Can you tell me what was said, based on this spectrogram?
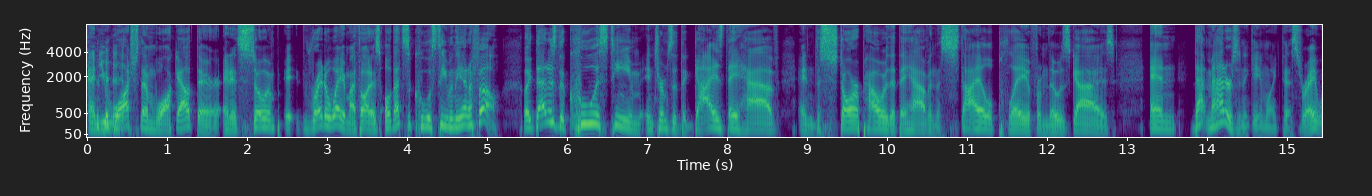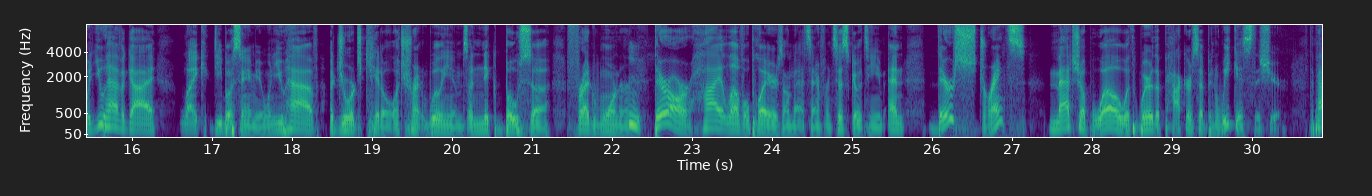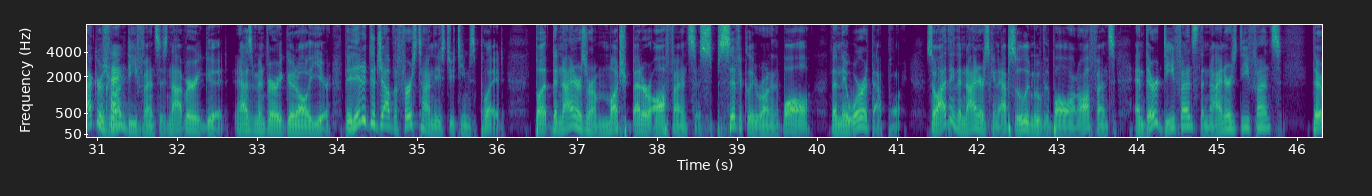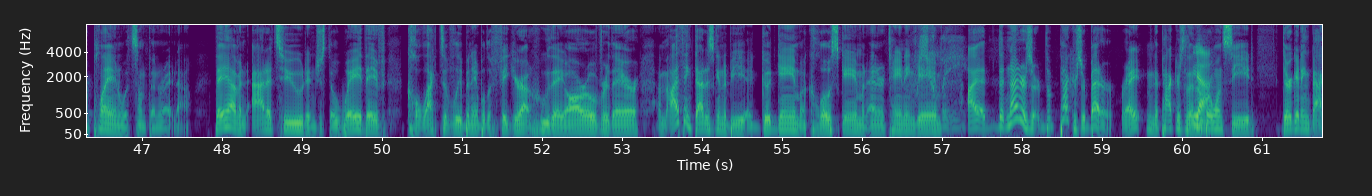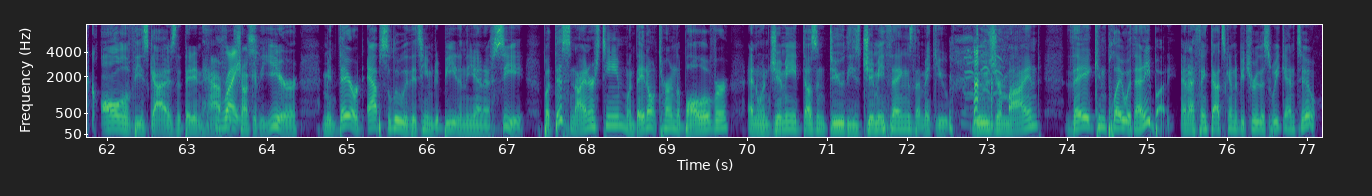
And you watch them walk out there, and it's so imp- it, right away. My thought is, oh, that's the coolest team in the NFL. Like that is the coolest team in terms of the guys they have and the star power that they have and the style of play from those guys. And that matters in a game like this, right? When you have a guy like Deebo Samuel, when you have a George Kittle, a Trent Williams, a Nick Bosa, Fred Warner, hmm. there are high level players on that San Francisco team, and their strengths match up well with where the Packers have been weakest this year. The Packers' Okay. run defense is not very good. It hasn't been very good all year. They did a good job the first time these two teams played, but the Niners are a much better offense, specifically running the ball, than they were at that point. So I think the Niners can absolutely move the ball on offense, and their defense, the Niners' defense, they're playing with something right now. They have an attitude and just the way they've collectively been able to figure out who they are over there. Um, I think that is going to be a good game, a close game, an entertaining game. I the Niners are the Packers are better, right? I mean, the Packers are the Yeah. number one seed. They're getting back all of these guys that they didn't have for Right. a chunk of the year. I mean, they are absolutely the team to beat in the NFC. But this Niners team, when they don't turn the ball over and when Jimmy doesn't do these Jimmy things that make you lose your mind, they can play with anybody. And I think that's going to be true this weekend too.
